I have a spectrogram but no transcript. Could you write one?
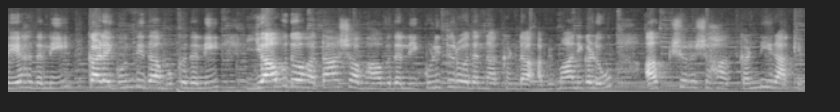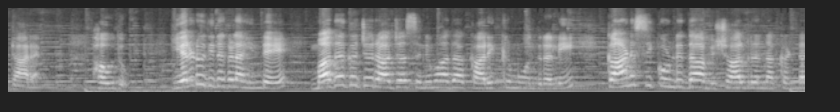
ದೇಹದಲ್ಲಿ ಕಳೆಗುಂದಿದ ಮುಖದಲ್ಲಿ ಯಾವುದೋ ಹತಾಶ ಭಾವದಲ್ಲಿ ಕುಳಿತಿರೋದನ್ನ ಕಂಡ ಅಭಿಮಾನಿಗಳು ಅಕ್ಷರಶಃ ಕಣ್ಣೀರಾಕಿದ್ದಾರೆ. ಹೌದು ಎರಡು ದಿನಗಳ ಹಿಂದೆ ಮದಗಜ ರಾಜ ಸಿನಿಮಾದ ಕಾರ್ಯಕ್ರಮವೊಂದರಲ್ಲಿ ಕಾಣಿಸಿಕೊಂಡಿದ್ದ ವಿಶಾಲ್ರನ್ನ ಕಂಡ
